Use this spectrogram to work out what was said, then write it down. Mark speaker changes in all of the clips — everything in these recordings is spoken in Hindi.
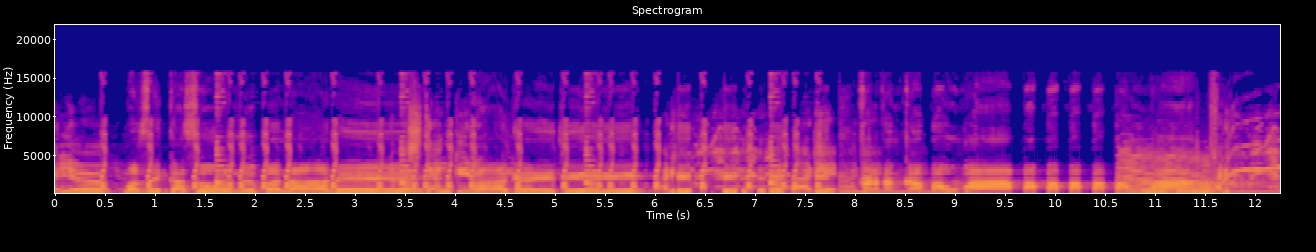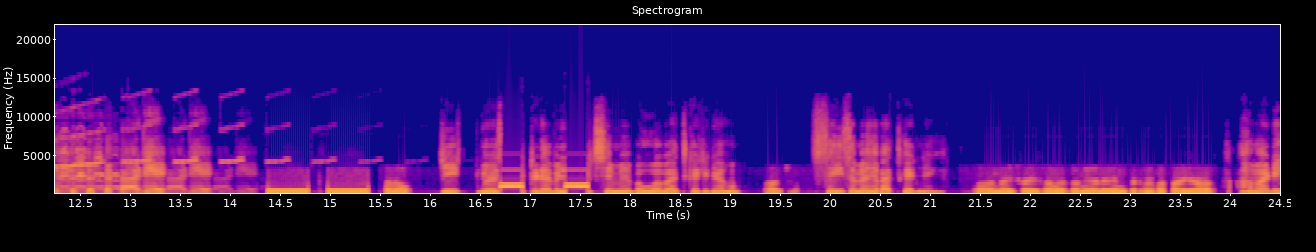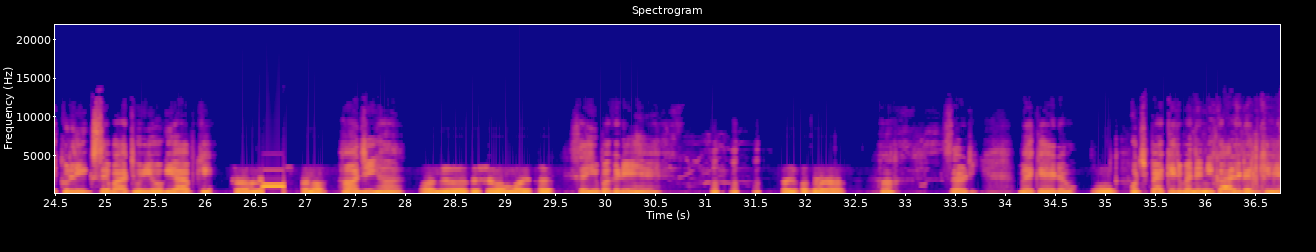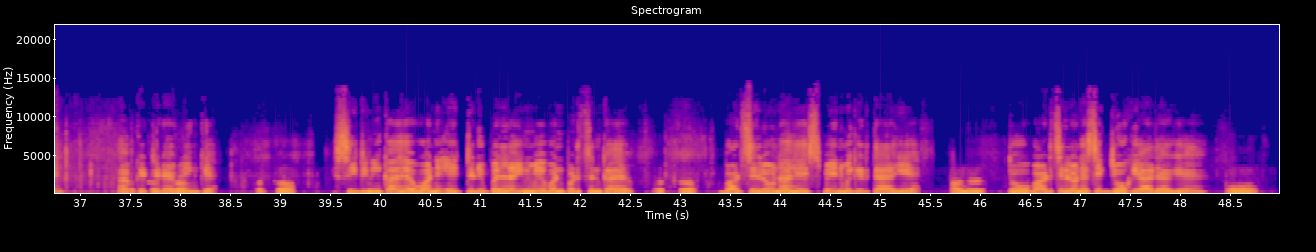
Speaker 1: हेलो
Speaker 2: मज़े का जोन बनाने।
Speaker 1: नमस्ते अंकिल।
Speaker 2: आ गए जी।
Speaker 1: अरे अरे।
Speaker 2: वेलकम का बाउवा बाबा बाबा बाउवा।
Speaker 1: अरे अरे अरे। अरे
Speaker 3: हेलो।
Speaker 1: जी ट्रेवल से मैं बउआ बात कर रहा हूँ।
Speaker 3: हाँ
Speaker 1: सही समय है बात करने का?
Speaker 3: हाँ नहीं सही समय तो नहीं है लेकिन फिर भी बताइए आप।
Speaker 1: हमारे कुलीग से बात हुई होगी आपकी।
Speaker 3: ट्रैवलिंग ना?
Speaker 1: हाँ जी हाँ।
Speaker 3: हाँ जी थे शिवम भाई थे।
Speaker 1: सही पकड़े हैं।
Speaker 3: सही पकड़े हैं?
Speaker 1: हाँ सॉरी मैं कह रहा हूँ
Speaker 3: हम्म,
Speaker 1: कुछ पैकेज मैंने निकाल रखे हैं आपके
Speaker 3: अच्छा,
Speaker 1: ट्रैवलिंग के।
Speaker 3: अच्छा।
Speaker 1: सिडनी का है वन एट ट्रिपल नाइन में वन पर्सन का है।
Speaker 3: अच्छा।
Speaker 1: बार्सिलोना है स्पेन में गिरता है ये।
Speaker 3: हाँ जी।
Speaker 1: तो बार्सिलोना से एक जोक याद आ गया है।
